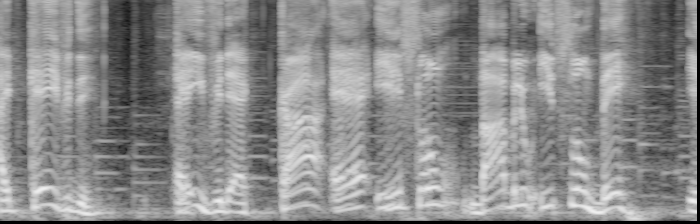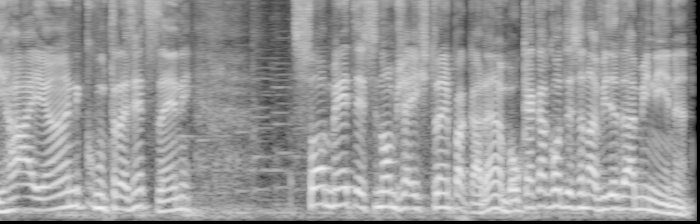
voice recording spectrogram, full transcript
Aí Caved Caved é K-E-Y-W-Y-D. e Rayane com 300N. Somente esse nome já é estranho pra caramba. O que é que aconteceu na vida da menina?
